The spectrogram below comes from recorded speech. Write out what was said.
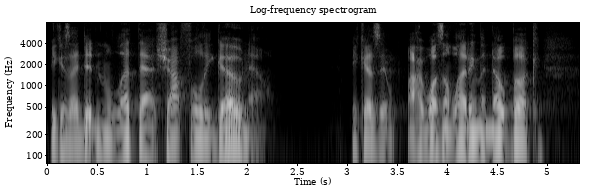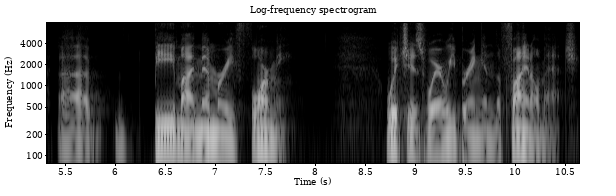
because I didn't let that shot fully go now. Because it, I wasn't letting the notebook uh, be my memory for me, which is where we bring in the final match.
